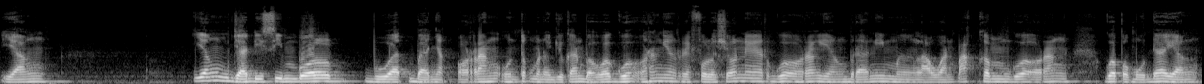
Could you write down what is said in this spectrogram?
yang yang menjadi simbol buat banyak orang untuk menunjukkan bahwa gue orang yang revolusioner, gue orang yang berani melawan pakem, gue orang gue pemuda yang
